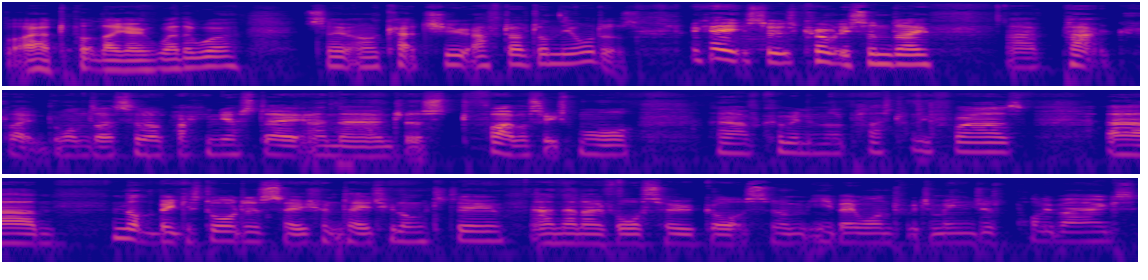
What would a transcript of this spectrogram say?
but I had to put Lego where they were. So I'll catch you after I've done the orders. Okay, so it's currently Sunday. I've packed like the ones I said I was packing yesterday, and then just five or six more have come in in the past 24 hours. Um, not the biggest orders, so it shouldn't take too long to do. And then I've also got some eBay ones, which are mainly just poly bags.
